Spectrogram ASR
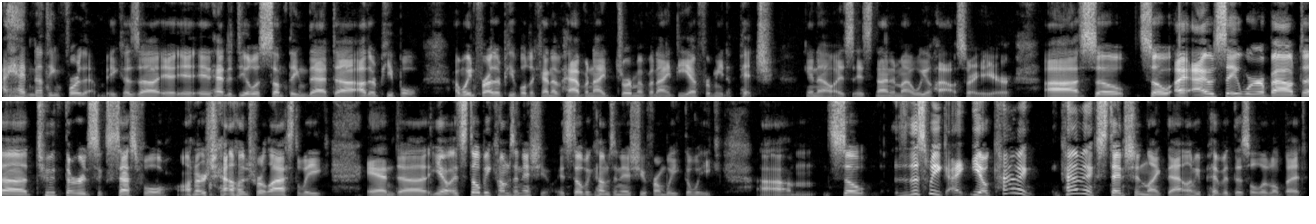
I had nothing for them because uh, it, it, had to deal with something that uh, other people. I'm waiting for other people to kind of have an germ of an idea for me to pitch. You know, it's it's not in my wheelhouse right here. Uh, so so I, I, would say we're about uh, two thirds successful on our challenge for last week, and uh, you know it still becomes an issue. It still becomes an issue from week to week. Um, so this week, I you know, kind of kind of an extension like that. Let me pivot this a little bit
